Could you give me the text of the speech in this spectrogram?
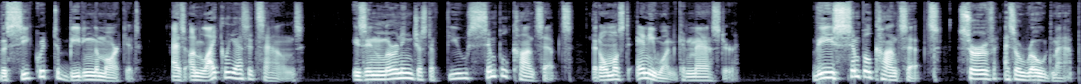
The secret to beating the market, as unlikely as it sounds, is in learning just a few simple concepts that almost anyone can master. These simple concepts serve as a roadmap.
